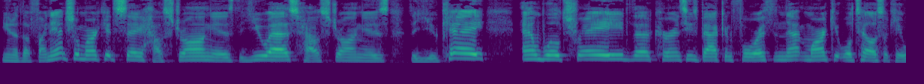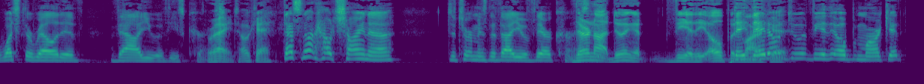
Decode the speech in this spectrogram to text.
you know the financial markets say how strong is the U.S., how strong is the U.K., and we'll trade the currencies back and forth, and that market will tell us okay, what's the relative value of these currencies? Right. Okay. That's not how China determines the value of their currency. They're not doing it via the open They, market. they don't do it via the open market.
